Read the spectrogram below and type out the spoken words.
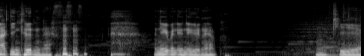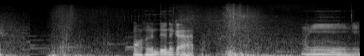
มากยิ่งขึ้นนะ อันนี้ก็เป็นอื่นๆนะครับ โอเคห่อเหินเดินอากาศ นี่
